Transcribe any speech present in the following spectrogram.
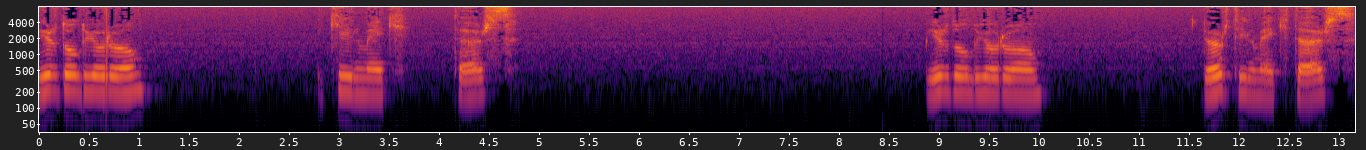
bir doluyorum. 2 ilmek ters. Bir doluyorum. 4 ilmek ters.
